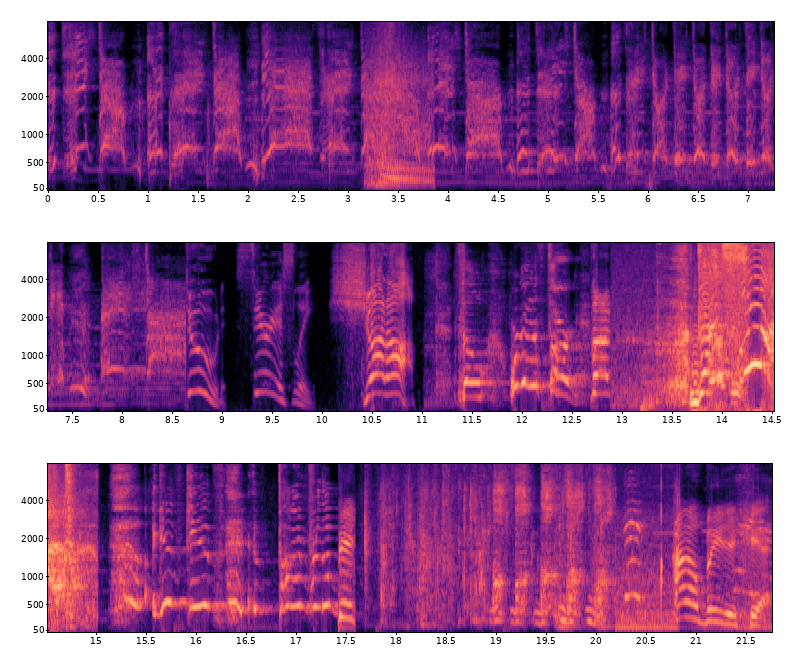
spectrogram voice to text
It's Easter! It's Easter! Yes, Easter! Easter! It's Easter! It's Easter! It's Easter! It's Easter! It's Easter! It's Easter! Easter! Dude, seriously, shut up! so we're gonna start. But That's what? I guess, kids, it's time for the. Bitch. I don't believe this shit.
